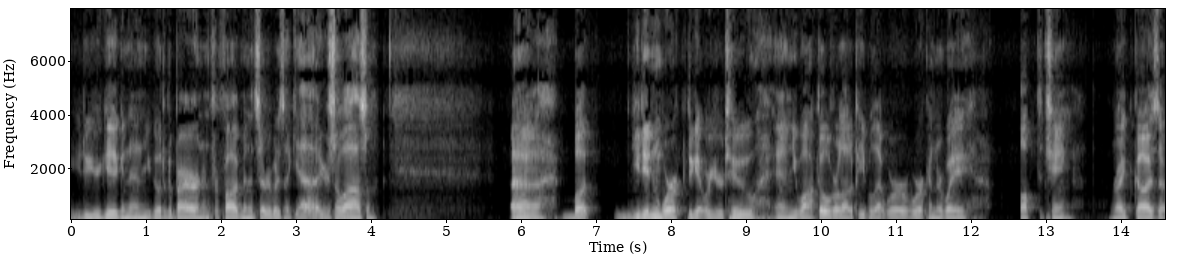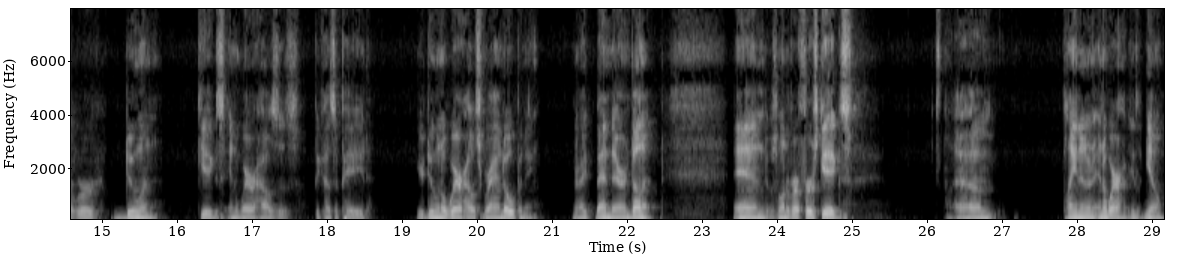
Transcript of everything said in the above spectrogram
You do your gig and then you go to the bar, and then for five minutes, everybody's like, yeah, you're so awesome. Uh, but you didn't work to get where you're to, and you walked over a lot of people that were working their way up the chain, right? Guys that were doing gigs in warehouses, because it paid. You're doing a warehouse grand opening, right? Been there and done it. And it was one of our first gigs. Um, playing in a, in a warehouse, you know,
